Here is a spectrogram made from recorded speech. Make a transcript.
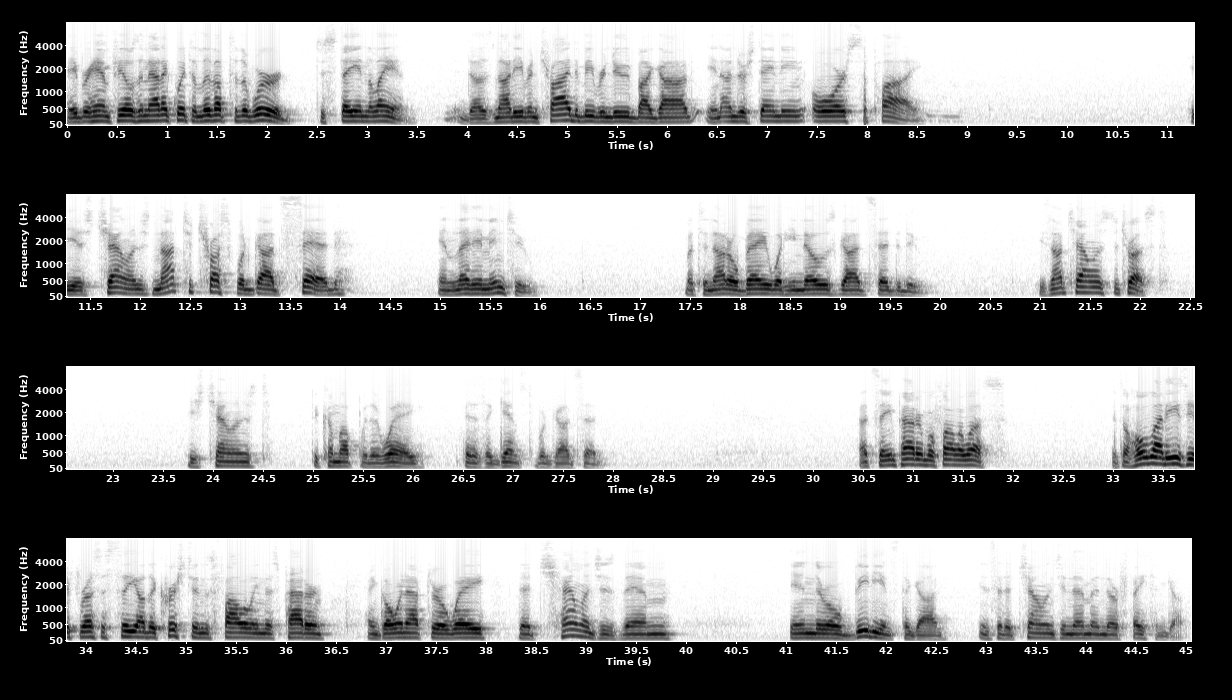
Abraham feels inadequate to live up to the word, to stay in the land does not even try to be renewed by God in understanding or supply. He is challenged not to trust what God said and let him into, but to not obey what he knows God said to do. He's not challenged to trust. He's challenged to come up with a way that is against what God said. That same pattern will follow us. It's a whole lot easier for us to see other Christians following this pattern and going after a way that challenges them in their obedience to God instead of challenging them in their faith in God.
